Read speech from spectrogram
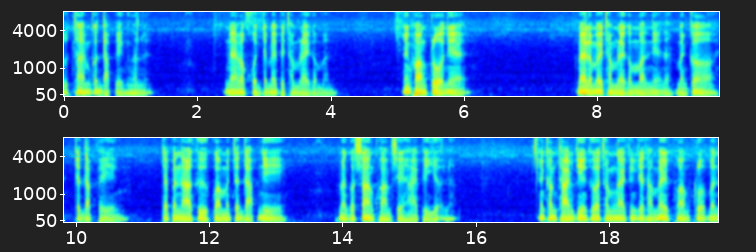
สุดท้ายมันก็ดับเองนั่นแหละแม้ว่าคนจะไม่ไปทำอะไรกับมันนั่นความโกรธเนี่ย แม้เราไม่ทำอะไรกับมันเนี่ยนะมันก็จะดับไปเอง แต่ปัญหาคือกว่ามันจะดับนี่ มันก็สร้างความเสียหายไปเยอะแล้วนั่นคำถามจริงคือว่าทำไงถึงจะทำให้ความโกรธมัน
